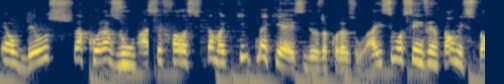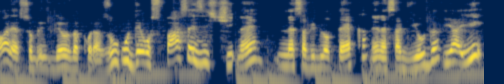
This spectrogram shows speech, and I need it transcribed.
é o deus da cor azul. Aí você fala assim, tá, mas que, como é que é esse deus da cor azul? Aí se você inventar uma história sobre o deus da cor azul, o deus passa a existir, né, nessa biblioteca, né, nessa guilda, e aí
